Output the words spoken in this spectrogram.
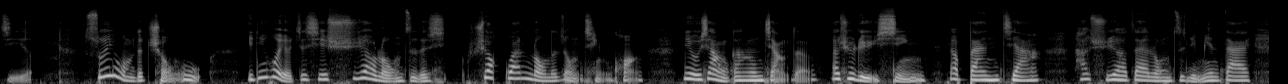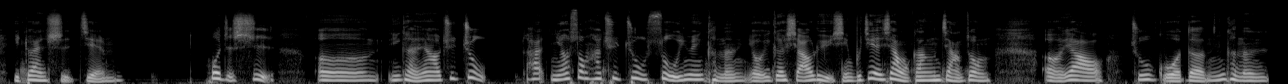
机了。所以我们的宠物一定会有这些需要笼子的、需要关笼的这种情况。例如像我刚刚讲的，要去旅行、要搬家，它需要在笼子里面待一段时间，或者是，嗯、你可能要去住。他，你要送他去住宿，因为可能有一个小旅行，不见得像我刚刚讲这种，呃，要出国的，你可能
